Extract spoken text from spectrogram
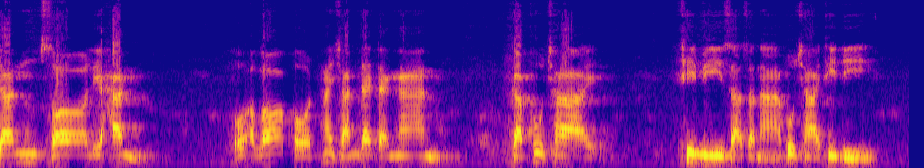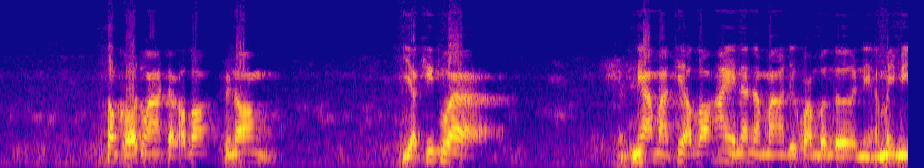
จันซอลิฮันโอ้อัลลอฮ์โปรดให้ฉันได้แต่งงาน กับผู้ชายที่มีศาสนาผู้ชายที่ดี ต้องขอดุอาจากอัลลอฮ์พี่น้อง อย่าคิดว่า เนี่ยอมาที่อัลลอฮ์ให้นั้นมาด้วยความบังเอิญเนี่ย ไม่มี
